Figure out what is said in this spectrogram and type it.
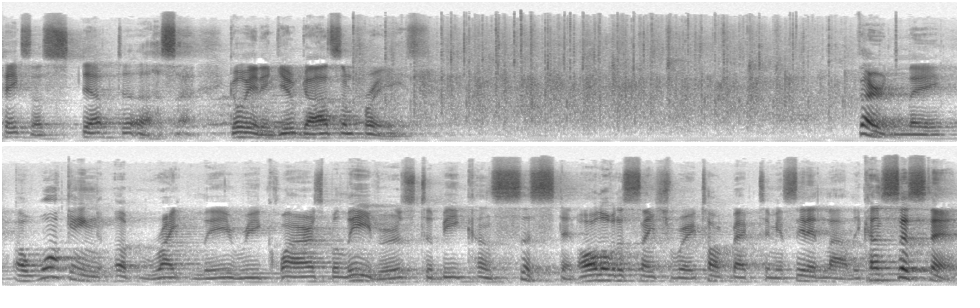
takes a step to us. Go ahead and give God some praise. Thirdly, a walking uprightly requires believers to be consistent. All over the sanctuary, talk back to me and say that loudly. Consistent.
